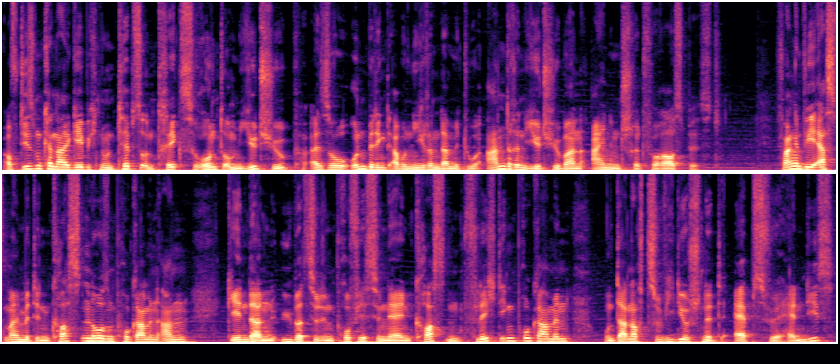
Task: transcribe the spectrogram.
Auf diesem Kanal gebe ich nun Tipps und Tricks rund um YouTube, also unbedingt abonnieren, damit du anderen YouTubern einen Schritt voraus bist. Fangen wir erstmal mit den kostenlosen Programmen an, gehen dann über zu den professionellen kostenpflichtigen Programmen und dann noch zu Videoschnitt-Apps für Handys,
